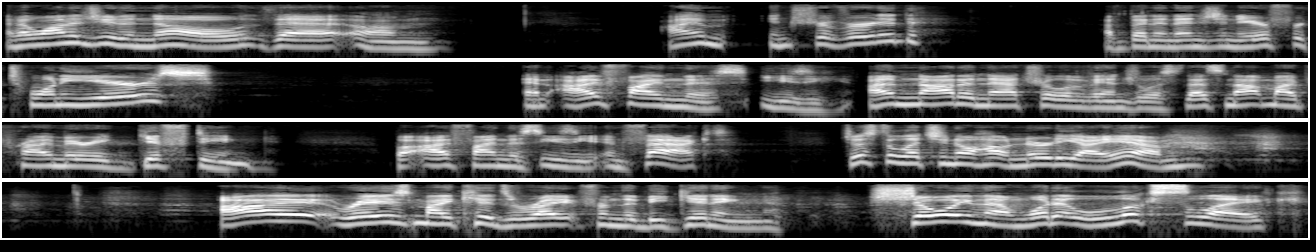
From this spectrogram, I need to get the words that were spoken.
And I wanted you to know that um, I'm introverted. I've been an engineer for 20 years. And I find this easy. I'm not a natural evangelist. That's not my primary gifting, but I find this easy. In fact, just to let you know how nerdy I am, I raised my kids right from the beginning, showing them what it looks like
